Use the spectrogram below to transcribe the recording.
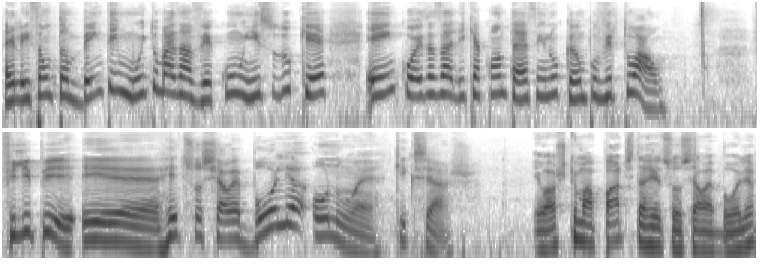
a eleição também tem muito mais a ver com isso do que em coisas ali que acontecem no campo virtual. Felipe, rede social é bolha ou não é? O que, que você acha? Eu acho que uma parte da rede social é bolha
